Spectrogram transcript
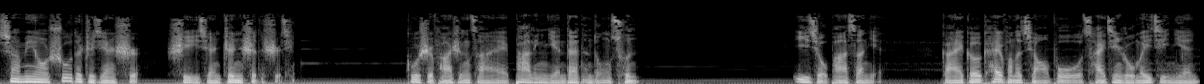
下面要说的这件事是一件真实的事情。故事发生在八零年代的农村。一九八三年，改革开放的脚步才进入没几年，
